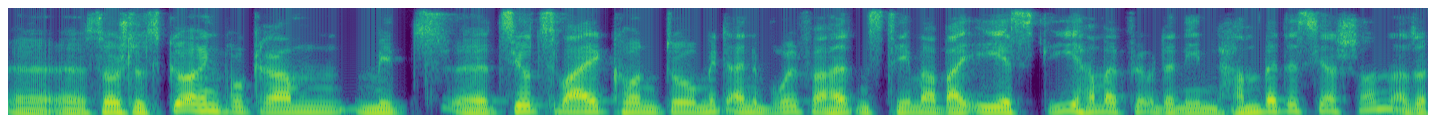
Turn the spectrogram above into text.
äh, äh, Social Scoring Programm, mit äh, CO2-Konto, mit einem Wohlverhaltensthema. Bei ESG haben wir für Unternehmen, haben wir das ja schon. Also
